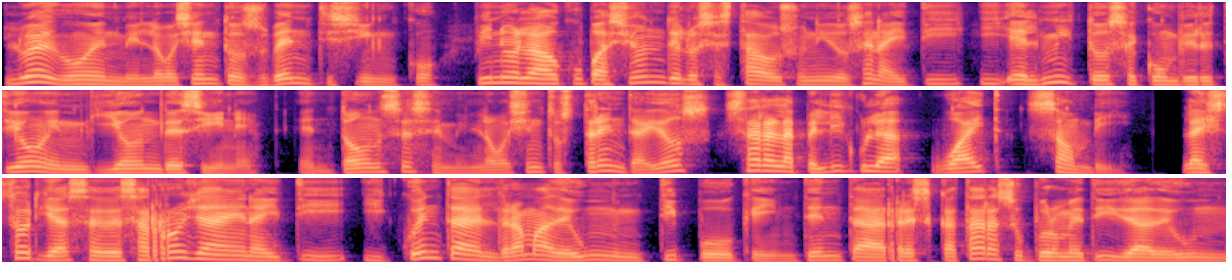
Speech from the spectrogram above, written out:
Luego, en 1925, vino la ocupación de los Estados Unidos en Haití y el mito se convirtió en guion de cine. Entonces, en 1932, sale la película White Zombie, la historia se desarrolla en Haití y cuenta el drama de un tipo que intenta rescatar a su prometida de un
